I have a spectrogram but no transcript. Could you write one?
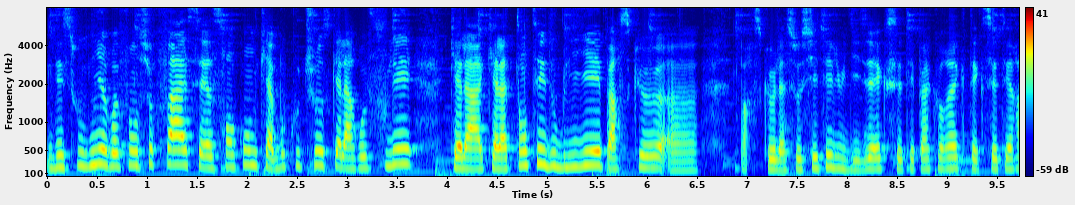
des souvenirs refont surface et elle se rend compte qu'il y a beaucoup de choses qu'elle a refoulées, qu'elle a, tenté d'oublier parce que parce que la société lui disait que c'était pas correct, etc.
